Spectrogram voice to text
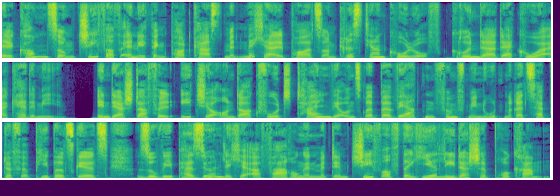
Willkommen zum Chief of Anything Podcast mit Michael Porz und Christian Kohlhoff, Gründer der Coa Academy. In der Staffel Eat Your Own Dog Food teilen wir unsere bewährten 5-Minuten-Rezepte für People Skills sowie persönliche Erfahrungen mit dem Chief of the Year Leadership Programm.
